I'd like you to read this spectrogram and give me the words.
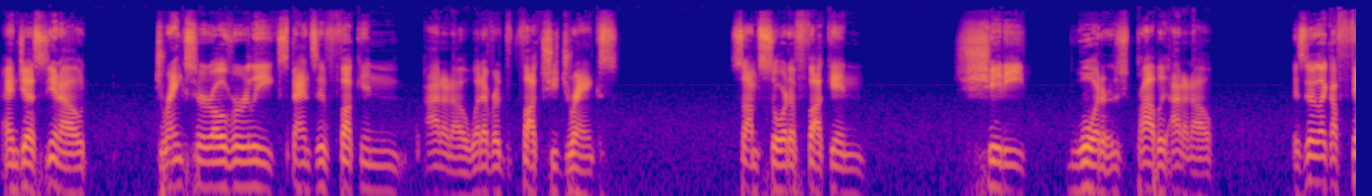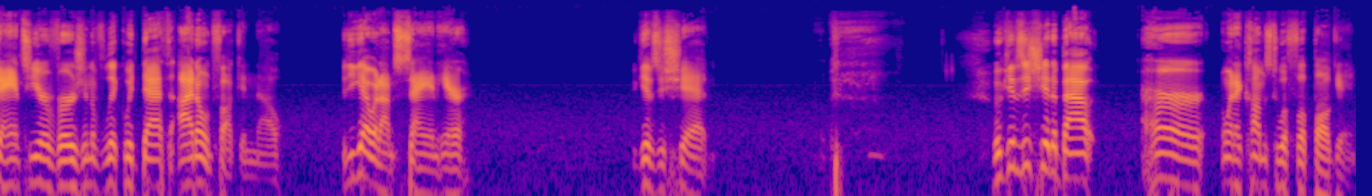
and just, you know, drinks her overly expensive fucking I don't know, whatever the fuck she drinks. Some sort of fucking shitty water. Probably, I don't know. Is there like a fancier version of liquid death? I don't fucking know. But you get what I'm saying here. Who gives a shit? Who gives a shit about her when it comes to a football game?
